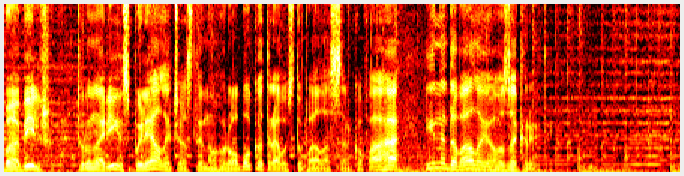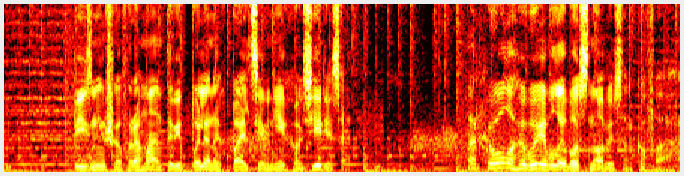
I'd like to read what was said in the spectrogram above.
Ба більше, трунарі спиляли частину гробу, котра виступала з саркофага, і не давала його закрити. Пізніше фрагменти відпиляних пальців ніг Осіріса археологи виявили в основі саркофага.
